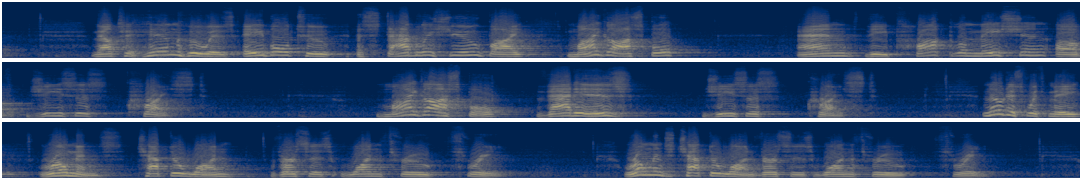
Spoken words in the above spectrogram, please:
Now, to him who is able to establish you by my gospel and the proclamation of Jesus Christ. My gospel, that is Jesus Christ. Notice with me Romans chapter 1, verses 1 through 3. Romans chapter 1, verses 1 through 3.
